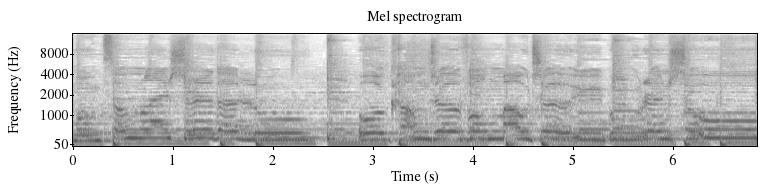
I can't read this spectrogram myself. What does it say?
梦曾来时的路，我扛着风，冒着雨，不认输。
